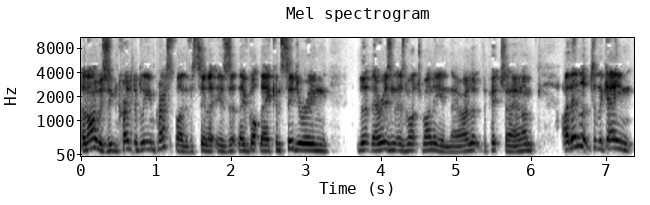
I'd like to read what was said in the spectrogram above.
And I was incredibly impressed by the facilities that they've got there, considering that there isn't as much money in there. I looked at the pitch there, and I'm. I then looked at the game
